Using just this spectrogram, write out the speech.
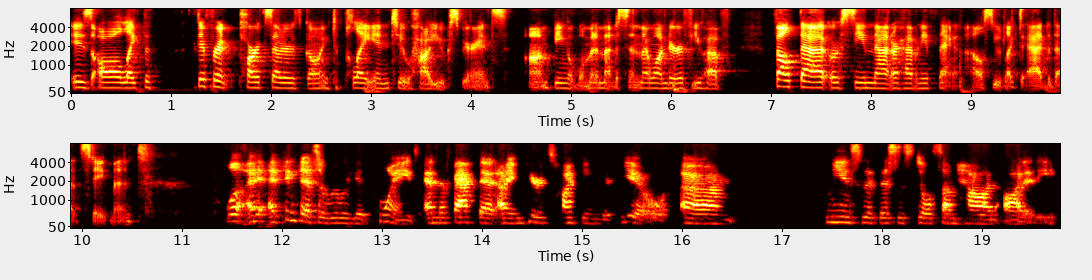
is all like the different parts that are going to play into how you experience um, being a woman in medicine. I wonder if you have felt that or seen that or have anything else you'd like to add to that statement. Well, I, I think that's a really good point. And the fact that I am here talking with you um, means that this is still somehow an oddity,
